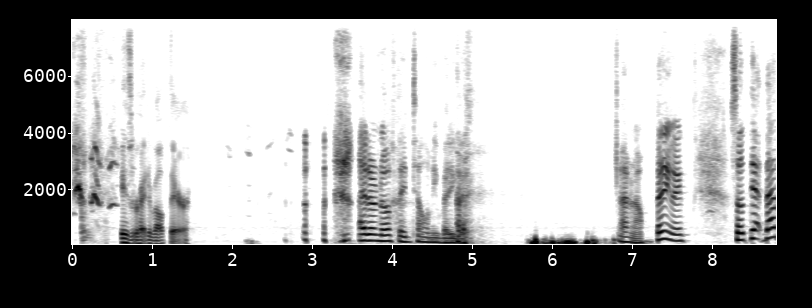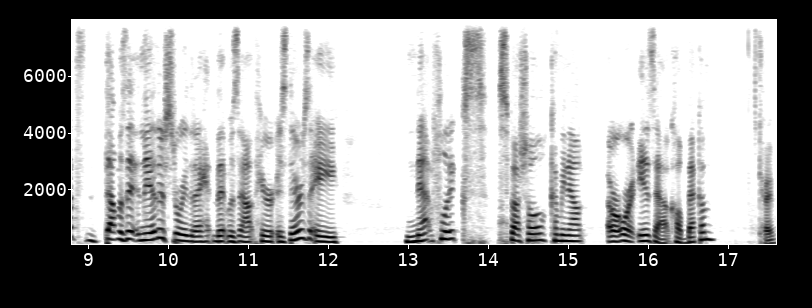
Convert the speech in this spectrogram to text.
is right about there. I don't know if they'd tell anybody, but I don't know. But anyway, so that that's that was it. And the other story that I that was out here is there's a Netflix special coming out, or, or it is out called Beckham. Okay.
